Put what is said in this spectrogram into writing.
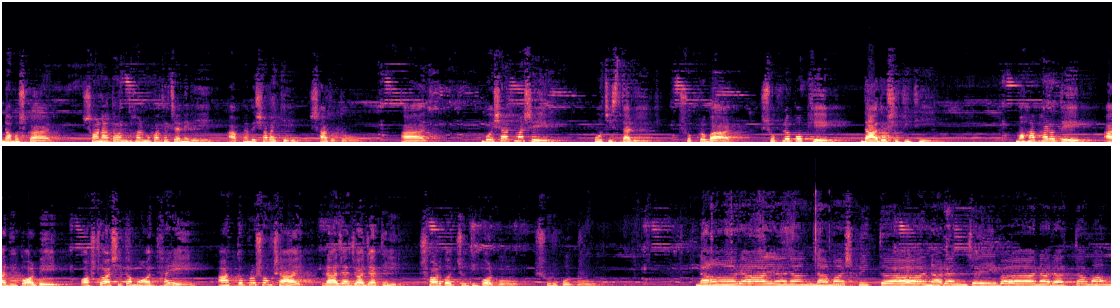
নমস্কার। সনাতন ধর্মকথা চ্যানেলে আপনাদের সবাইকে স্বাগত। আজ বৈশাখ মাসের পঁচিশ তারিখ, শুক্রবার, শুক্লপক্ষের দ্বাদশী তিথি। মহাভারতের আদি পর্বের অষ্টআশিতম অধ্যায়ে আত্মপ্রশংসায় রাজা যজাতির স্বর্গচ্যুতি পর্ব শুরু করব। নারায়ণং নমস্কৃত্য নরং চৈব নরোত্তমং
